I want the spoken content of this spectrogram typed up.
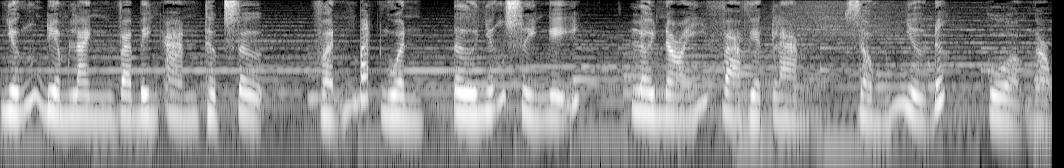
Những điềm lành và bình an thực sự vẫn bắt nguồn từ những suy nghĩ, lời nói và việc làm giống như đức của ngọc.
